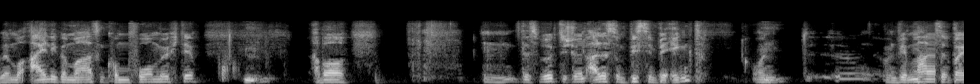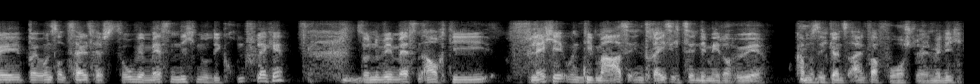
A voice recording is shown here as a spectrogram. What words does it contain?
wenn man einigermaßen Komfort möchte. Mhm. Aber mm, das wirkt sich schon alles so ein bisschen beengt. Und, äh, und wir machen es bei, bei unseren Zelttests so, wir messen nicht nur die Grundfläche, mhm. sondern wir messen auch die Fläche und die Maße in 30 Zentimeter Höhe kann man sich ganz einfach vorstellen. Wenn ich,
